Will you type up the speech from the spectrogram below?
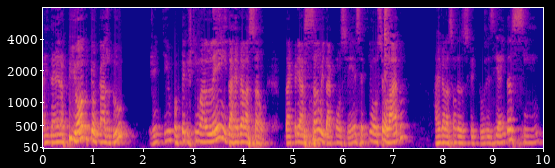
ainda era pior do que o caso do gentil, porque eles tinham, além da revelação da criação e da consciência, tinham ao seu lado a revelação das Escrituras, e ainda assim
